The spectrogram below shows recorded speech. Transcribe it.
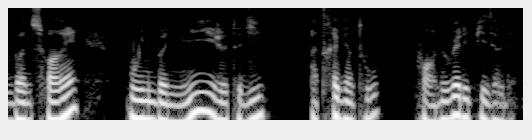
bonne soirée ou une bonne nuit et je te dis à très bientôt pour un nouvel épisode.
